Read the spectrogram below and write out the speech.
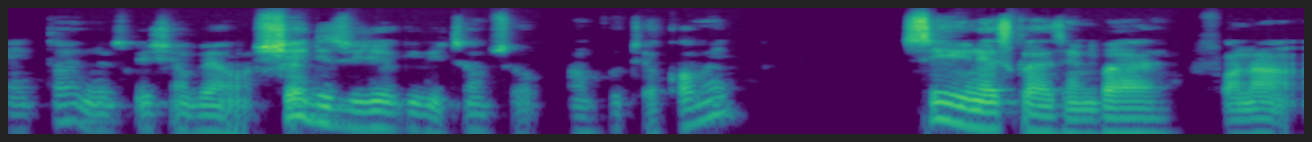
and turn the notification bell on. Share this video, give it a thumbs up and put your comment. See you next class and bye for now.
